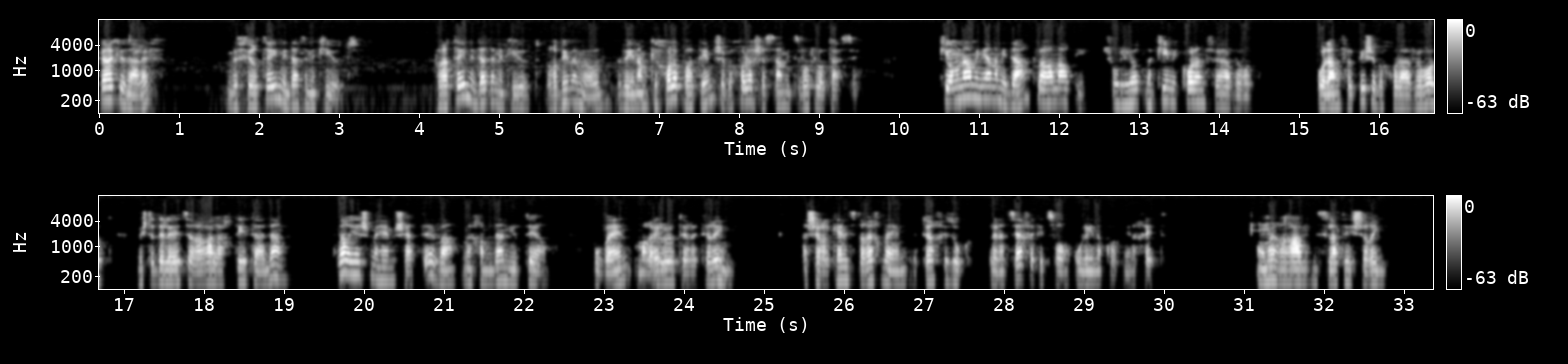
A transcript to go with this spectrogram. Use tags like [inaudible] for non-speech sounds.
פרק י"א בפרטי מידת הנקיות פרטי מידת הנקיות רבים הם מאוד, והינם ככל הפרטים שבכל השסה מצוות לא תעשה. כי אמנם עניין המידה, כבר אמרתי, שהוא להיות נקי מכל ענפי העבירות. אולם אף על פי שבכל העבירות משתדל היצר הרע להחטיא את האדם, כבר יש מהם שהטבע מחמדן יותר, ובהן מראה לו יותר היתרים, אשר על כן יצטרך בהם יותר חיזוק, לנצח את יצרו ולהינקות מן החטא. אומר הרב מסלט הישרים,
